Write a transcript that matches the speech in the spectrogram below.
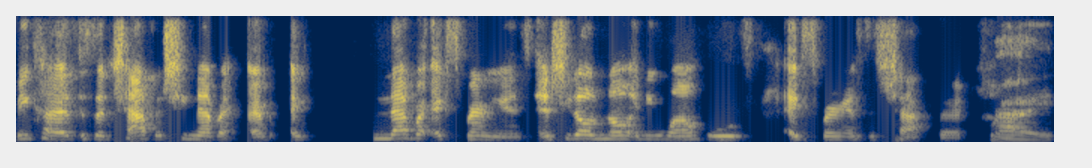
because it's a chapter she never never experienced and she don't know anyone who's experienced this chapter right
